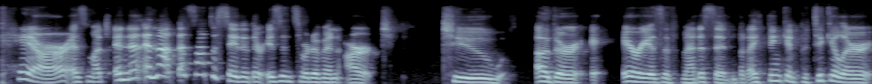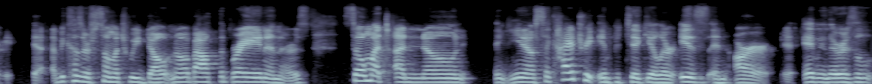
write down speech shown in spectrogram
care as much. And, and that, that's not to say that there isn't sort of an art to other areas of medicine. But I think in particular, eh, because there's so much we don't know about the brain and there's so much unknown you know psychiatry in particular is an art i mean there is a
